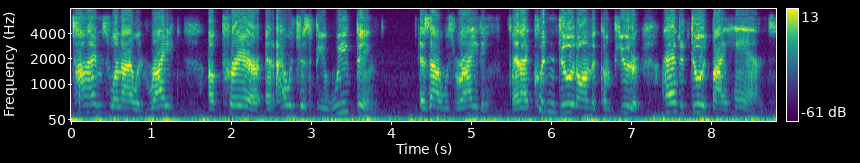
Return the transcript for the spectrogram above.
times when I would write a prayer and I would just be weeping as I was writing. And I couldn't do it on the computer. I had to do it by hand.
